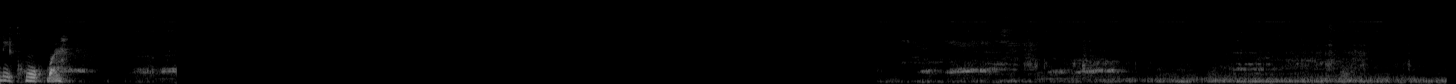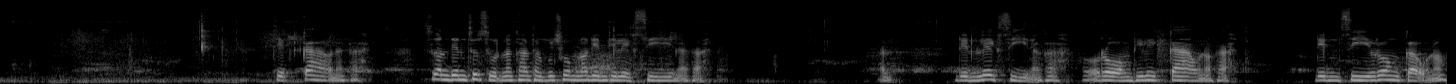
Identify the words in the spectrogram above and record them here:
เลขหกบ่นะเจ็ดเก้านะคะ ส่วนเด่นสุดๆนะคะท่านผู้ชมเนาะเด่นที่เลขสี่นะคะเด่นเลขสี่นะคะ รองที่เลขเก้านะคะ เด่นสี่ร่องเก่าเนาะ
